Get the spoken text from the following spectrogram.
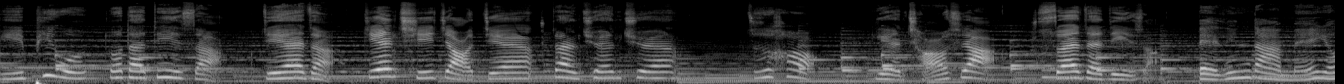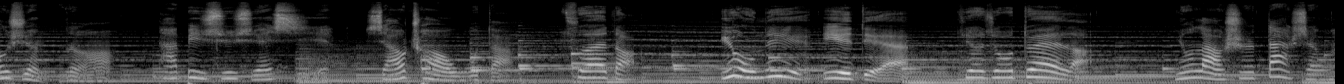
一屁股坐在地上，接着踮起脚尖转圈圈，之后脸朝下摔在地上。贝琳达没有选择，她必须学习小丑舞的，摔的用力一点，这就对了。牛老师大声喊：“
